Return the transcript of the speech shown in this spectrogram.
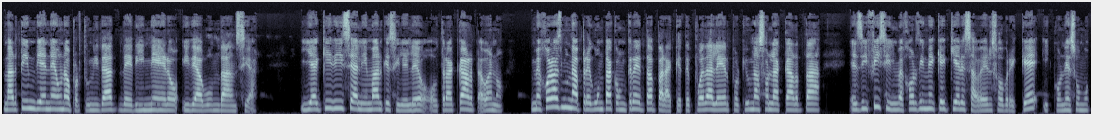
Martín viene una oportunidad de dinero y de abundancia. Y aquí dice Alimar que si le leo otra carta, bueno, mejor hazme una pregunta concreta para que te pueda leer, porque una sola carta es difícil. Mejor dime qué quieres saber sobre qué y con eso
